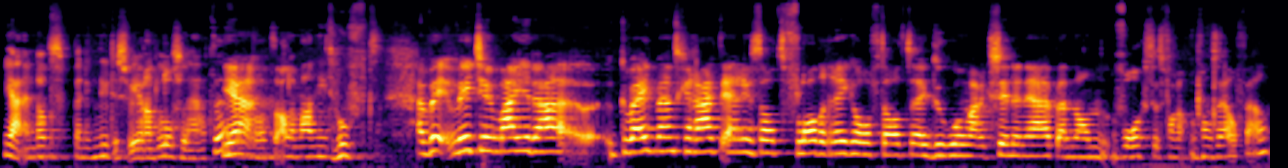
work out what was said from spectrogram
ja, en dat ben ik nu dus weer aan het loslaten. Ja. Dat dat allemaal niet hoeft. En weet, je waar je daar eh, kwijt bent geraakt? Ergens dat fladderige of dat eh, ik doe gewoon waar ik zin in heb en dan volgt het van, vanzelf wel?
